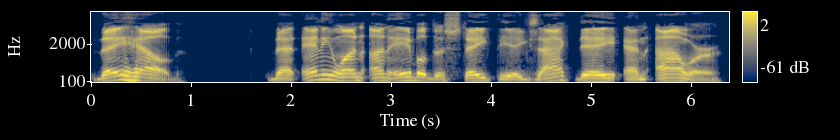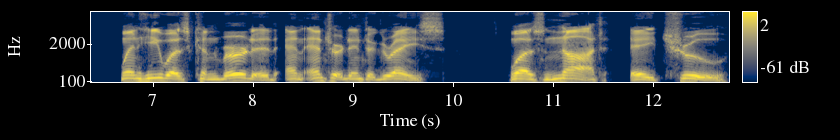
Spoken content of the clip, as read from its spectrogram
They held that anyone unable to state the exact day and hour when he was converted and entered into grace was not a true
